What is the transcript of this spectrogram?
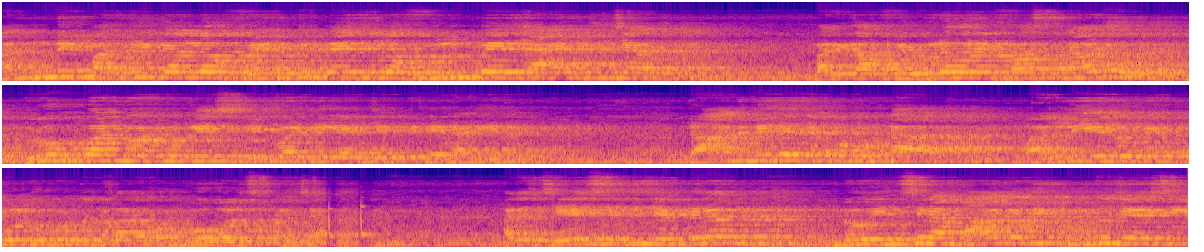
అన్ని పత్రికల్లో ఫ్రంట్ పేజ్లో ఫుల్ పేజ్ యాడ్ ఇచ్చారు. మరి ఆ ఫిబ్రవరి ఫస్ట్ నాడు గ్రూప్ వన్ నోటిఫికేషన్ ఇవ్వండి అని చెప్పి నేను అడిగిన. దాని మీదే చెప్పకుండా మళ్ళీ ఏదో మేము కుళ్ళుకుంటున్న మనకు ప్రచారం. అరే చేసింది చెప్పినా నువ్వు ఇచ్చిన మాటని గుర్తు చేసి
